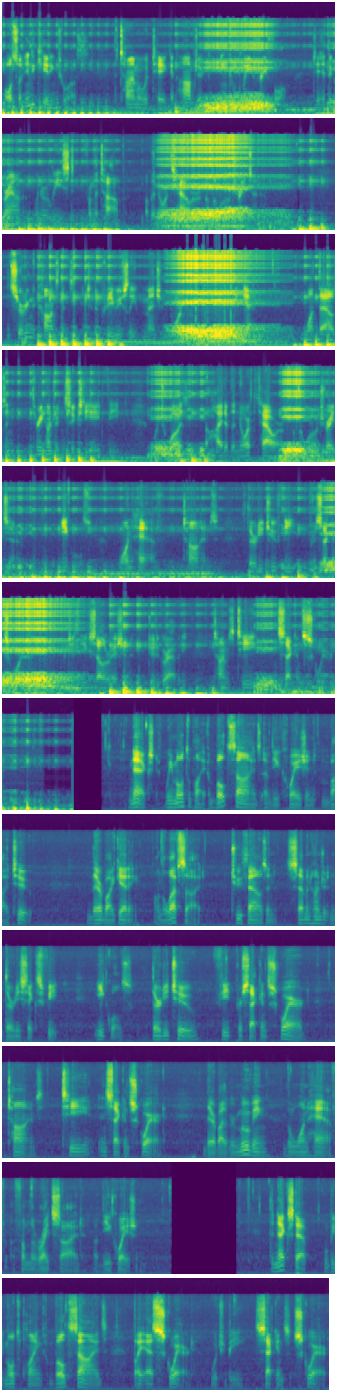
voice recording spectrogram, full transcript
also indicating to us the time it would take an object in complete freefall to hit the ground when released from the top of the North Tower of the World Trade Center. Inserting the constants into the previously mentioned formula, we get 1,368 feet, which was the height of the North Tower of the World Trade Center, equals 1 half times 32 feet per second squared, which is the acceleration due to gravity, times t in seconds squared. Next, we multiply both sides of the equation by 2, thereby getting, on the left side, 2,736 feet equals 32 feet per second squared times t in seconds squared, thereby removing the 1 half from the right side of the equation. The next step will be multiplying both sides by s squared, which would be seconds squared,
